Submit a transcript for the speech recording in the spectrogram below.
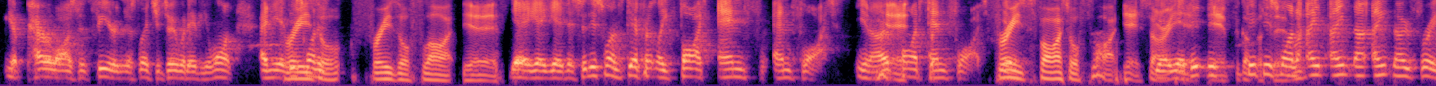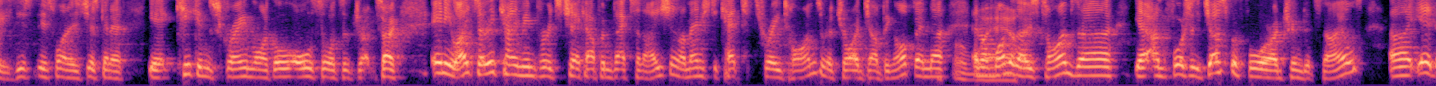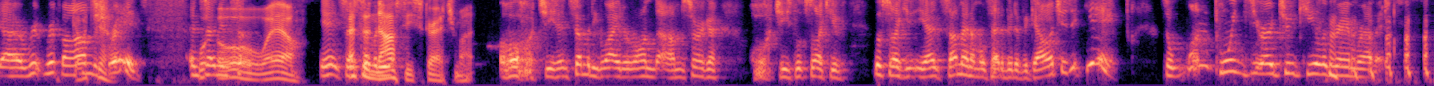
you know, paralyzed with fear and just let you do whatever you want and yeah this one freeze is or freeze or flight. Yeah. yeah yeah yeah so this one's definitely fight and and flight you know Yeah, fight so and flight Yeah. Freeze, fight, or flight. Yeah. Sorry. yeah, yeah. thi- This, forgot this third one, ain't ain't no, ain't no freeze. This this one is just gonna yeah kick and scream like all, all sorts of drugs. So anyway, so it came in for its checkup and vaccination. I managed to catch it three times when I tried jumping off, and uh, Oh, and on one of those times, uh, yeah, unfortunately, just before I trimmed its nails, uh, yeah, uh, rip, rip my arm to shreds. And so oh, then, so, wow. yeah, so That's somebody, a nasty scratch, mate. Oh, geez. And somebody later on, um, sorry, go, oh, geez, looks like you've, looks like, you know, some animals had a bit of a go you. Said, yeah, it's a 1.02 kilogram rabbit.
